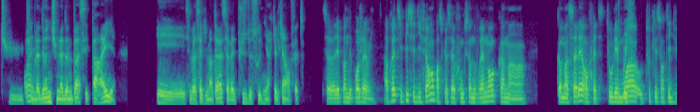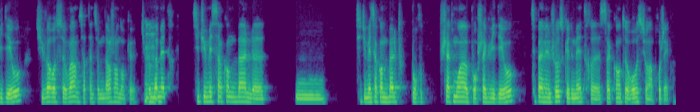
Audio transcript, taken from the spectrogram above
tu, tu Ouais. me la donnes, tu me la donnes pas, c'est pareil. Et c'est pas ça qui m'intéresse. Ça va être plus de soutenir quelqu'un en fait. Ça va dépendre des projets, oui. Après, Tipeee, c'est différent parce que ça fonctionne vraiment comme un, comme un salaire, en fait. Tous les Oui. mois ou toutes les sorties de vidéos, tu vas recevoir une certaine somme d'argent. Donc, euh, tu peux Mhm. pas mettre, si tu mets 50 balles ou si tu mets 50 balles pour chaque mois pour chaque vidéo, c'est pas la même chose que de mettre euh, 50 euros sur un projet, quoi.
